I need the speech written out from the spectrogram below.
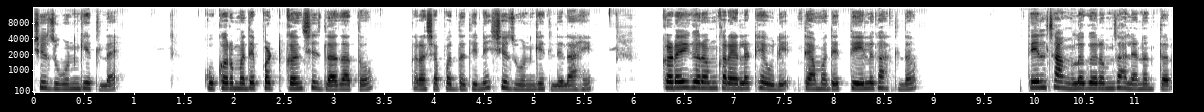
शिजवून घेतला आहे कुकरमध्ये पटकन शिजला जातो तर अशा पद्धतीने शिजवून घेतलेला आहे. कढई गरम करायला ठेवली त्यामध्ये तेल घातलं. तेल चांगलं गरम झाल्यानंतर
